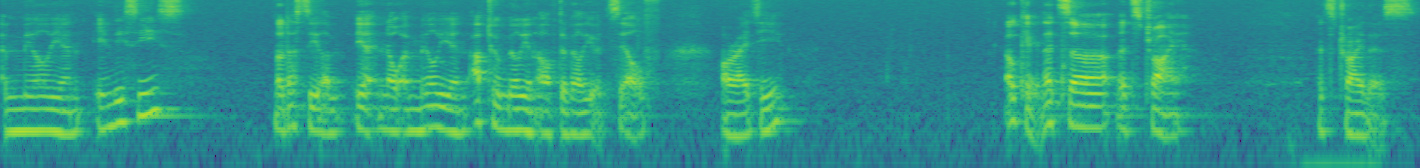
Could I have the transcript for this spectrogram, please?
a million indices. No, that's the, um, yeah, no, a million, up to a million of the value itself. Alrighty. Okay, let's uh, let's try. Let's try this.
